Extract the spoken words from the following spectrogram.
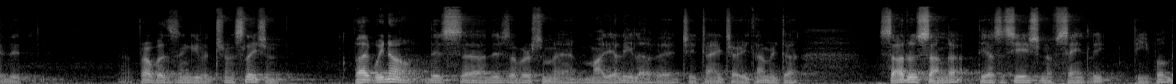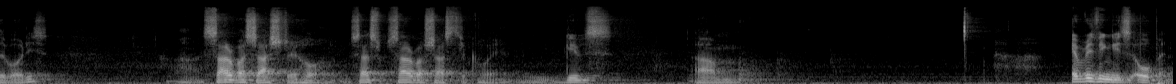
the uh, Prabhupada doesn't give a translation. But we know this, uh, this is a verse from uh, Madhya Lila, uh, Chaitanya Charitamrita. Sadhu Sangha, the association of saintly people, devotees. Uh, Sarva Shastra Ho, Sarva Shastra Ho, gives um, everything is open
